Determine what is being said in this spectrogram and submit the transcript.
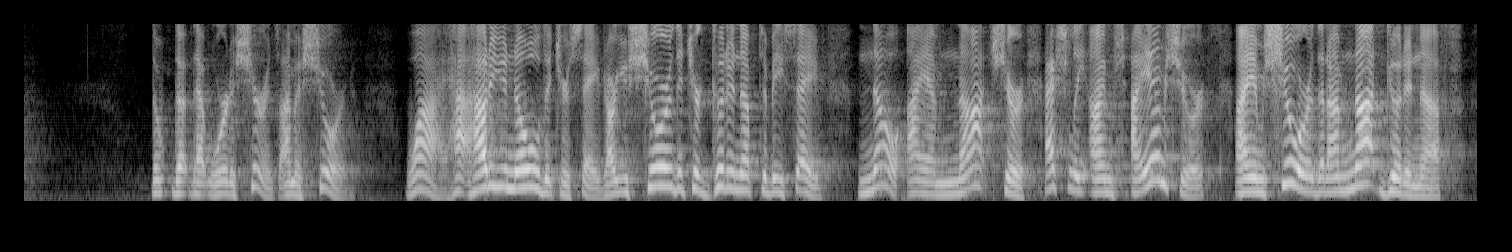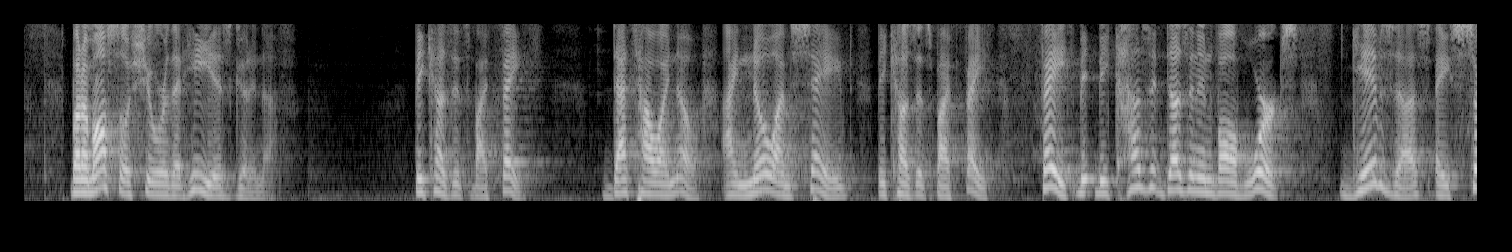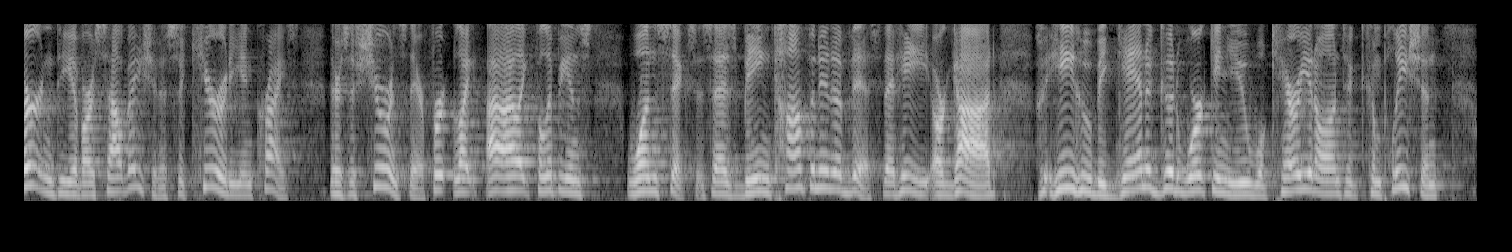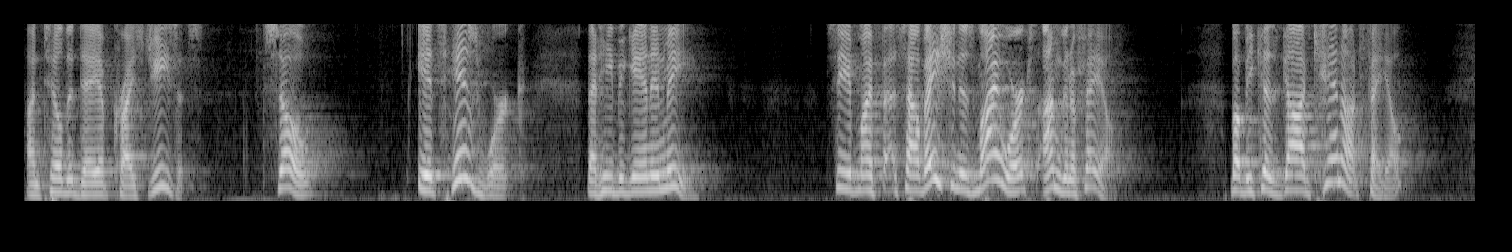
the, the, that word assurance. I'm assured. Why? How, how do you know that you're saved? Are you sure that you're good enough to be saved? No, I am not sure. Actually, I'm, I am sure. I am sure that I'm not good enough, but I'm also sure that He is good enough because it's by faith. That's how I know. I know I'm saved because it's by faith. Faith, because it doesn't involve works, gives us a certainty of our salvation, a security in Christ. There's assurance there. For, like I like Philippians 1 6. It says, being confident of this, that He or God, He who began a good work in you will carry it on to completion until the day of Christ Jesus. So, it's His work that He began in me. See, if my salvation is my works, I'm going to fail. But because God cannot fail,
